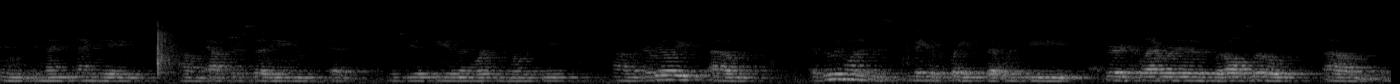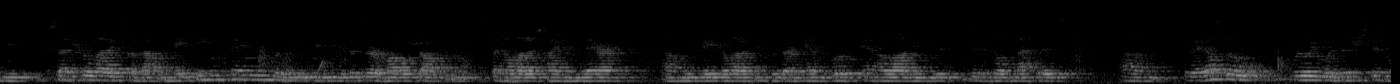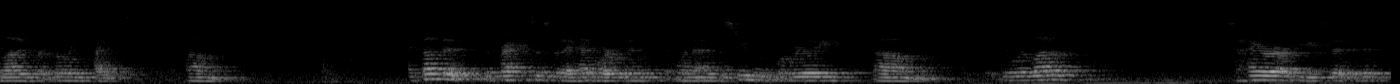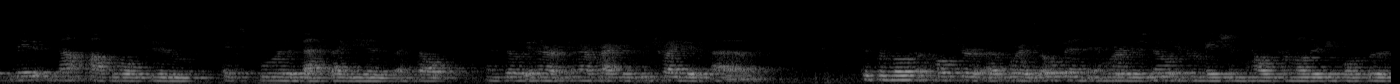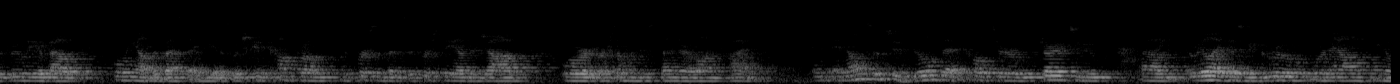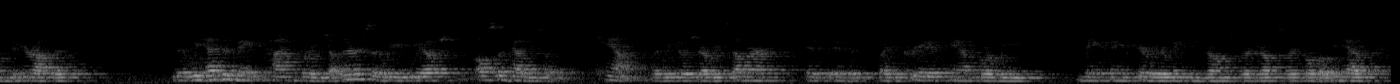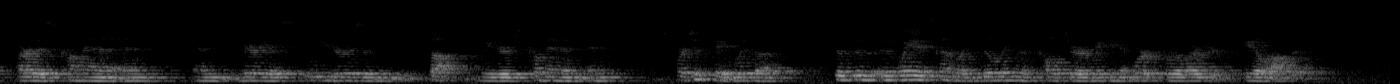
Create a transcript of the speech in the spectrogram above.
in, in 1998 um, after studying at the GSD and then working overseas. Um, and I really, um, I really wanted to make a place that would be very collaborative, but also um, be centralized about making things. So we, we, we visit our model shop we spend a lot of time in there. Um, we make a lot of things with our hands, both analog and di digital methods. Um, but I also really was interested in a lot of different building types. Um, I thought that the practices that I had worked in when I was a student were really, um, there were a lot of hierarchies that, that made it not possible to explore the best ideas, I felt. And so in our, in our practice, we try to, uh, to promote a culture of where it's open and where there's no information held from other people. So it's really about pulling out the best ideas, which could come from the person that's the first day on their job or, or someone who's been there a long time. And, and also to build that culture, we started to um, realize as we grew, we're now, you know, bigger office, that we had to make time for each other. So we, we also have these like camps that we go to every summer. It's, it's a, like a creative camp where we make things. Here we were making drums for a drum circle, but we have artists come in and, and various leaders and thought leaders come in and, and participate with us. So it's in, in, a way, it's kind of like building this culture, making it work for a larger scale office.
